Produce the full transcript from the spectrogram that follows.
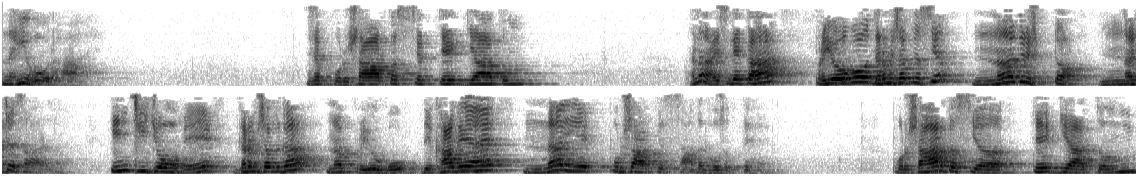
नहीं हो रहा है। जैसे पुरुषार्थ से ज्ञातुम है ना? इसलिए कहा प्रयोगो धर्म शब्द से न दृष्ट न चारण इन चीज़ों में धर्म शब्द का न प्रयोग हो। देखा गया है न ये पुरुषार्थ के साधन हो सकते हैं। पुरुषार्थ से ज्ञातुम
